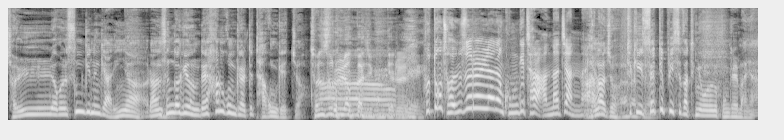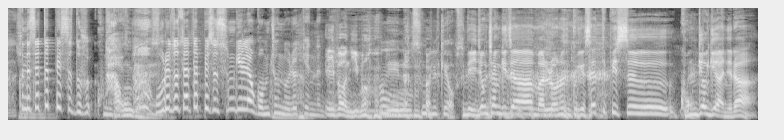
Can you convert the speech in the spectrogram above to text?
전력을 숨기는 게 아니냐라는 생각이었는데 하루 공개할 때 다 공개했죠. 전술훈련까지 공개를. 예. 보통 전술훈련은 공개 잘 안 하지 않나요? 안 하죠. 특히 세트피스 같은 경우는 공개를 많이 안 하죠. 근데 세트피스도 후- 공개. 다 공개해요. 우리도 세트피스 숨기려고 엄청 노력했는데. 1번, 2번. 우리는 숨길 게 없습니다. 근데 이정찬 기자 말로는 그게 세트피스 공격이 아니라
